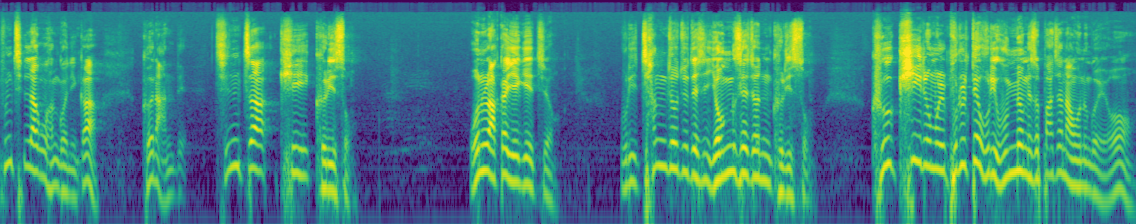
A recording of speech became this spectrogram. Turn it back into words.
훔치려고 한 거니까 그건 안 돼. 진짜 키 그리스도. 오늘 아까 얘기했죠. 우리 창조주 대신 영세전 그리스도. 그키 이름을 부를 때 우리 운명에서 빠져나오는 거예요.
